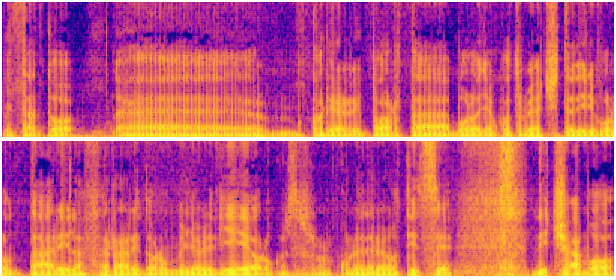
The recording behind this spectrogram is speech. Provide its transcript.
Intanto eh, Corriere riporta Bologna 4.000 cittadini volontari, la Ferrari dona un milione di euro, queste sono alcune delle notizie diciamo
